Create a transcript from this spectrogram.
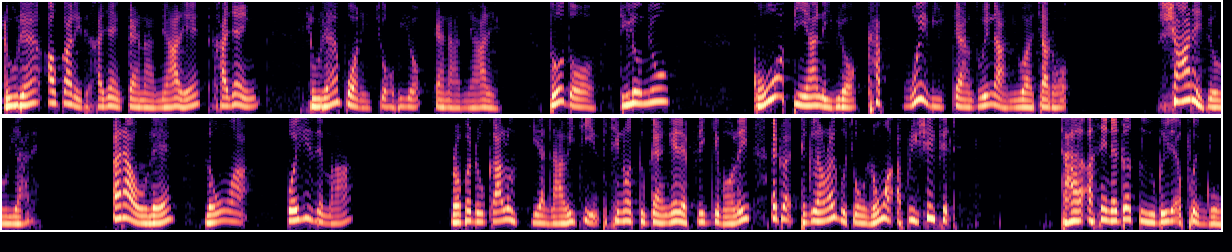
လူတန်းအောက်ကနေတစ်ခါကျရင်ကန်တာများတယ်တစ်ခါကျရင်လူတန်းပေါ်နေကြော်ပြီးတော့ကန်တာများတယ်သို့တော့ဒီလိုမျိုးဂိုးအပြင်ကနေပြီးတော့ခတ်ဝိတ်ပြီးကန်သွင်းတာမျိုးကကြတော့ရှားတယ်ပြောလို့ရတယ်အဲ့ဒါကိုလည်းလုံးဝ ပွဲကြီးစင်မှာ Roberto Carlos ကြီးကလာပြီးကြည့်ရင်တချင်တော့သူကန်ခဲ့တဲ့ free kick ပေါ့လေအဲ့အတွက် Declan Rice ကိုကျွန်တော်လုံးဝ appreciate ဖြစ်တယ်ဒါအာဆင်နယ်အတွက်သူယူပေးတဲ့အဖွင့်ကို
